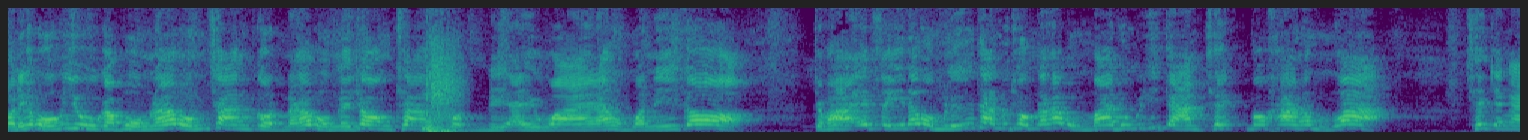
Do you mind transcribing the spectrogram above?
วัสดีครับผมอยู่กับผมนะผมช่างกดนะครับผมในช่องช่างกด DIY นะผมวันนี้ก็จะพา FC นะผมหรือท่านผู้ชมนะครับผมมาดูวิธีการเช็คหม้อข้าวนะผมว่าเช็คยังไง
